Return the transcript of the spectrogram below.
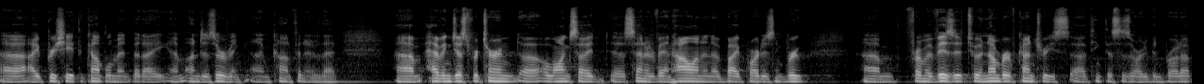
Uh, I appreciate the compliment, but I am undeserving. I'm confident of that. Um, having just returned uh, alongside uh, Senator Van Hollen and a bipartisan group um, from a visit to a number of countries, uh, I think this has already been brought up.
